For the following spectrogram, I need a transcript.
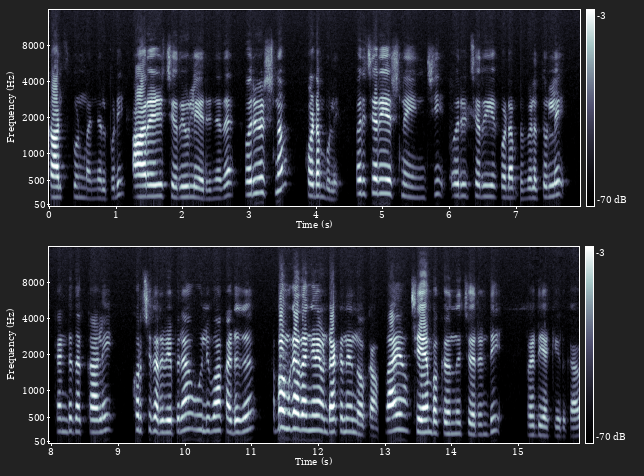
കാൽ സ്പൂൺ മഞ്ഞൾപ്പൊടി ആറേഴ് ചെറിയുള്ളി അരിഞ്ഞത് ഒരു കഷ്ണം കൊടംപുളി ഒരു ചെറിയ കഷ്ണം ഇഞ്ചി ഒരു ചെറിയ കുടം വെളുത്തുള്ളി രണ്ട് തക്കാളി കുറച്ച് കറിവേപ്പില ഉലുവ കടുക്. അപ്പൊ നമുക്ക് അതെങ്ങനെ ഉണ്ടാക്കുന്നതെന്ന് നോക്കാം. വായോ? ചേമ്പൊക്കെ ഒന്ന് ചുരണ്ടി റെഡിയാക്കി എടുക്കാം.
